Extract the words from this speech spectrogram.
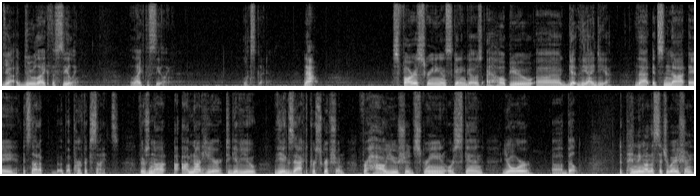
Yeah, I do like the ceiling. I like the ceiling. Looks good. Now, as far as screening and skinning goes, I hope you uh, get the idea that it's not a it's not a, a perfect science. There's not I'm not here to give you the exact prescription for how you should screen or skin your uh, build. Depending on the situation,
